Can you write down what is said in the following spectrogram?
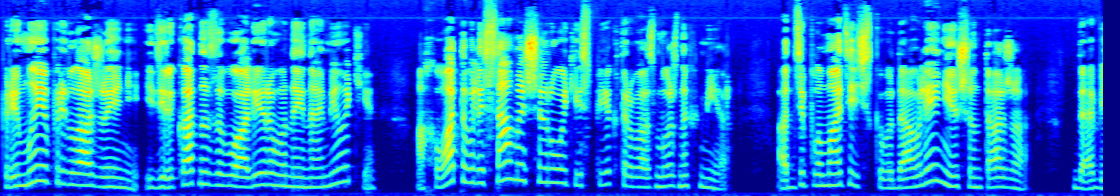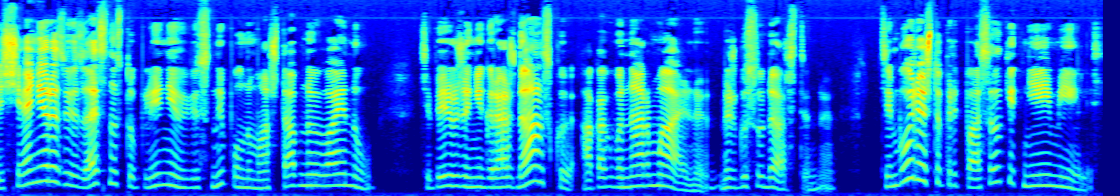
Прямые предложения и деликатно завуалированные намеки охватывали самый широкий спектр возможных мер, от дипломатического давления и шантажа до обещания развязать с наступлением весны полномасштабную войну, Теперь уже не гражданскую, а как бы нормальную, межгосударственную. Тем более, что предпосылки к ней имелись.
